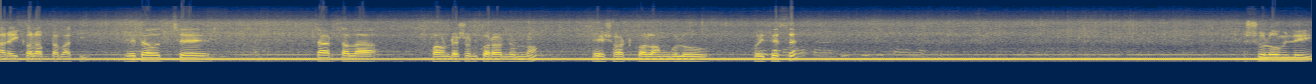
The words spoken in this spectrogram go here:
আর এই কলামটা বাকি। এটা হচ্ছে চারতলা ফাউন্ডেশন করার জন্য। এই শর্ট কলামগুলো হইতেছে। ষোলো মিলি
